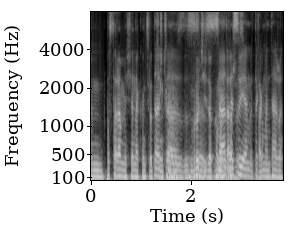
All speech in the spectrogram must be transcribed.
Ym, postaramy się na końcu odcinka z- wrócić do komentarzy. Zaadresujemy te Tak. komentarze.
